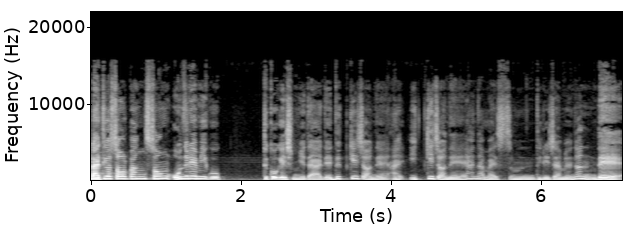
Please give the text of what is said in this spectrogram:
라디오 서울 방송 오늘의 미국 듣고 계십니다. 네, 늦기 전에, 아, 잊기 전에 하나 말씀드리자면은, 네,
